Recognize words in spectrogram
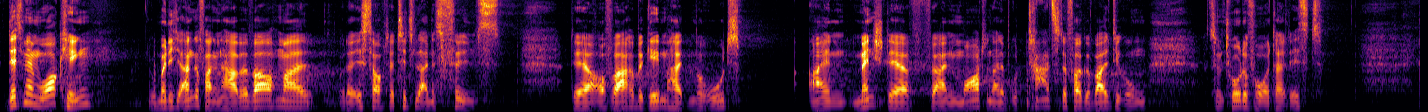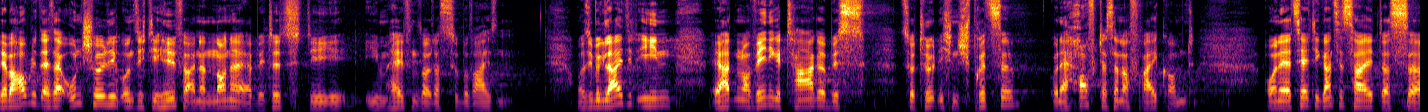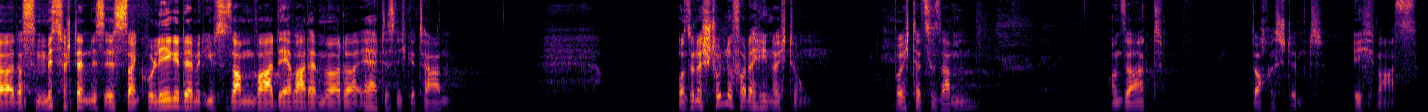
Deadman Walking, womit ich angefangen habe, war auch mal oder ist auch der Titel eines Films. der auf wahre Begebenheiten beruht. Ein Mensch, der für einen Mord und eine brutalste Vergewaltigung zum Tode verurteilt ist. Der behauptet, er sei unschuldig und sich die Hilfe einer Nonne erbittet, die ihm helfen soll, das zu beweisen. Und sie begleitet ihn. Er hat nur noch wenige Tage bis zur tödlichen Spritze und er hofft, dass er noch freikommt. Und er erzählt die ganze Zeit, dass äh, das ein Missverständnis ist. Sein Kollege, der mit ihm zusammen war, der war der Mörder. Er hätte es nicht getan. Und so eine Stunde vor der Hinrichtung bricht er zusammen und sagt, doch, es stimmt, ich war's.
